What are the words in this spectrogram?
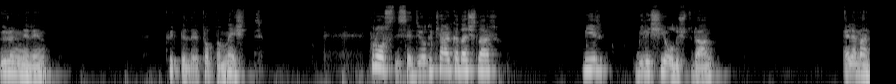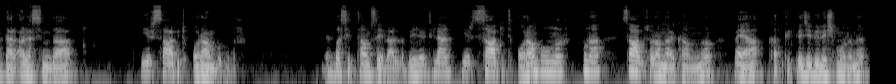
ürünlerin kütleleri toplamına eşit. Prost ise diyordu ki arkadaşlar bir bileşiği oluşturan elementler arasında bir sabit oran bulunur. Basit tam sayılarla belirtilen bir sabit oran bulunur. Buna sabit oranlar kanunu veya kütlece birleşme oranı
